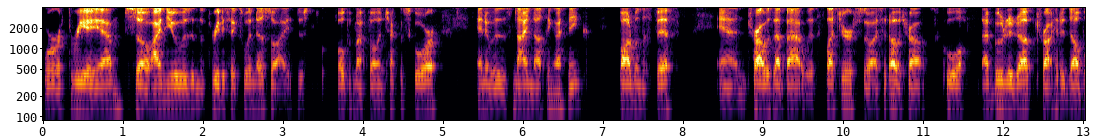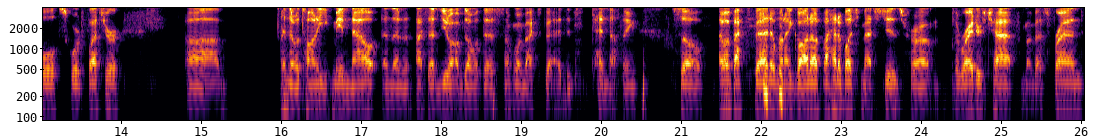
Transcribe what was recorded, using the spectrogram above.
were 3 a.m. So I knew it was in the three to six window. So I just opened my phone, checked the score, and it was nine nothing. I think bottom of the fifth. And Trout was at bat with Fletcher, so I said, "Oh, Trout, cool." I booted it up. Trout hit a double, scored Fletcher. Um, and then Ohtani made an out, and then I said, you know, I'm done with this. I'm going back to bed. It's ten nothing. So I went back to bed, and when I got up, I had a bunch of messages from the writers' chat, from my best friend,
